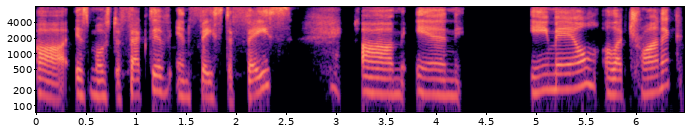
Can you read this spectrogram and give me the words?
uh, is most effective in face-to-face, -face, um, in email, electronic,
